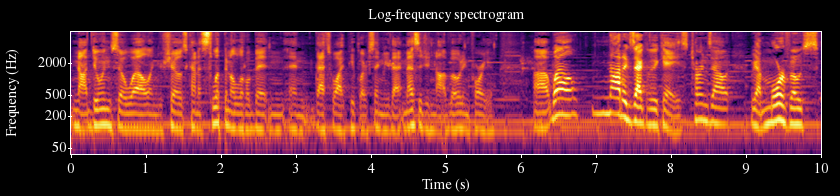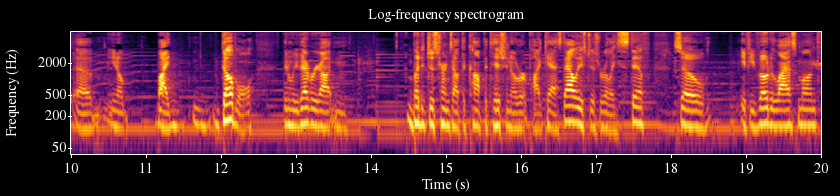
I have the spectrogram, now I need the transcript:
not doing so well, and your show's kind of slipping a little bit, and, and that's why people are sending you that message and not voting for you." Uh, well, not exactly the case. Turns out we got more votes, uh, you know, by double than we've ever gotten but it just turns out the competition over at Podcast Alley is just really stiff. So if you voted last month,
